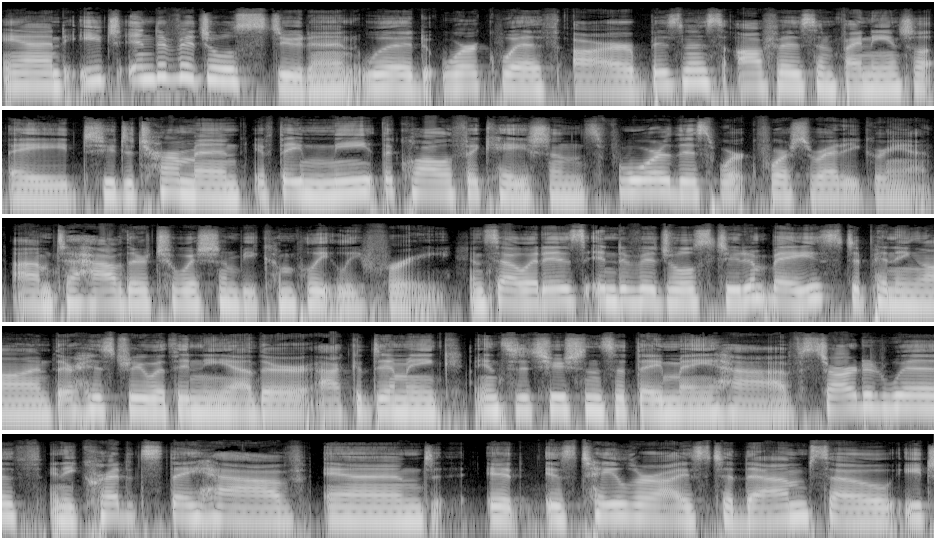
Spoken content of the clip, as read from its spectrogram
And each individual student would work with our business office and financial aid to determine if they meet the qualifications for this Workforce Ready grant um, to have their tuition be completely free. And so it is individual student based, depending on their history with any other academic institutions that they may have started with, any credits they have, and it is tailorized to them. So each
